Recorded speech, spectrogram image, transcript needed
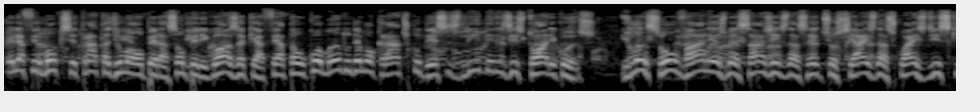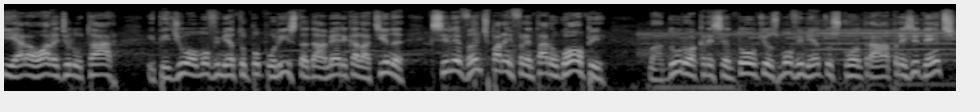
ele afirmou que se trata de uma operação perigosa que afeta o comando democrático desses líderes históricos. E lançou várias mensagens nas redes sociais nas quais diz que era hora de lutar e pediu ao movimento populista da América Latina que se levante para enfrentar o golpe. Maduro acrescentou que os movimentos contra a presidente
